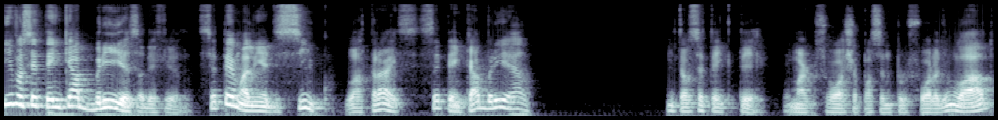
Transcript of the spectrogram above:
E você tem que abrir essa defesa. Você tem uma linha de 5 lá atrás, você tem que abrir ela. Então você tem que ter o Marcos Rocha passando por fora de um lado,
